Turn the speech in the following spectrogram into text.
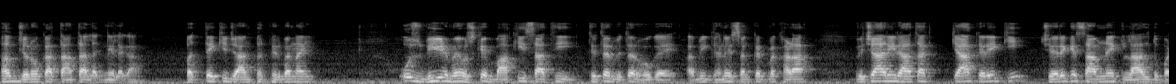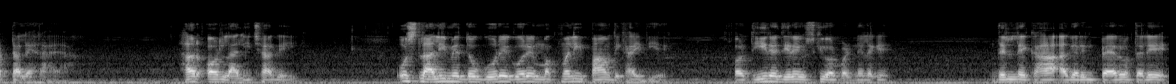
भक्तजनों का तांता लगने लगा, पत्ते की जान पर फिर बनाई। उस भीड़ में उसके बाकी साथी तितर बितर हो गए। अभी घने संकट में खड़ा, विचार ही रहा था, क्या करे कि चेहरे के सामने एक लाल दुपट्टा लहराया। हर और लाली छा गई। उस लाली में दो गोरे गोरे मखमली पाँव दिखाई दिए और धीरे धीरे उसकी ओर बढ़ने लगे। दिल ने कहा, अगर इन पैरों तले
